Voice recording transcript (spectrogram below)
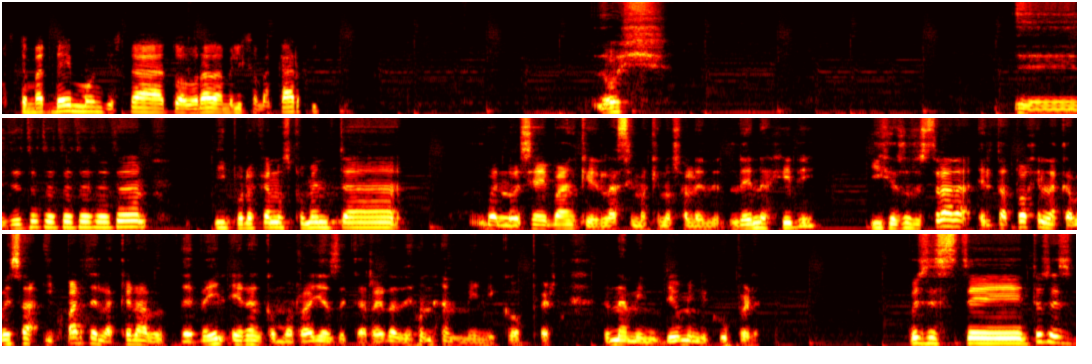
este Matt Damon y está tu adorada Melissa McCarthy. Uy, eh, y por acá nos comenta, bueno, decía Iván que lástima que no sale Lena Headey y Jesús Estrada. El tatuaje en la cabeza y parte de la cara de Bale eran como rayas de carrera de una Mini Cooper, de, una de un Mini Cooper. Pues este, entonces,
